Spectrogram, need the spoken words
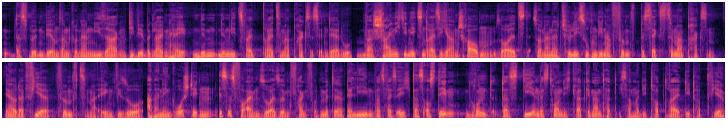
das würden wir unseren Gründern nie sagen, die wir begleiten, hey, nimm, nimm die zwei, drei Zimmer Praxis, in der du wahrscheinlich die nächsten 30 Jahre schrauben sollst, sondern natürlich suchen die nach fünf bis sechs Zimmerpraxen. Ja, oder vier, fünf Zimmer, irgendwie so. Aber in den Großstädten ist es vor allem so, also in Frankfurt Mitte, Berlin, was weiß ich, dass aus dem Grund, dass die Investoren, die ich gerade genannt hat, ich sag mal die Top 3, die Top 4,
